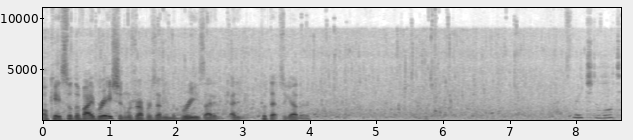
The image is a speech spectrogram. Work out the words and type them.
Okay, so the vibration was representing the breeze. I didn't. I didn't put that together. Let's reach the water.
